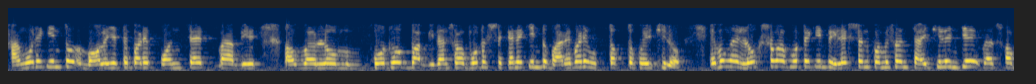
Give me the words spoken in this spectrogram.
ভাঙড়ে কিন্তু বলা যেতে পারে পঞ্চায়েত ভোট হোক বা বিধানসভা ভোট হোক, সেখানে কিন্তু বারে বারে উত্তপ্ত হয়েছিল। এবং লোকসভা ভোটে কিন্তু ইলেকশন কমিশন চাইছিলেন যে সব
